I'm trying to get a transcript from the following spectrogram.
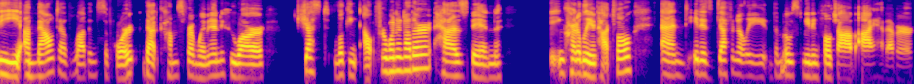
The amount of love and support that comes from women who are just looking out for one another has been incredibly impactful. And it is definitely the most meaningful job I have ever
